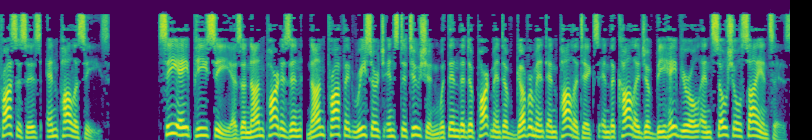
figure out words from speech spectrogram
processes, and policies. CAPC is a nonpartisan, nonprofit research institution within the Department of Government and Politics in the College of Behavioral and Social Sciences.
